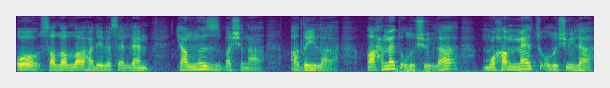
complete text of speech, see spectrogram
o sallallahu aleyhi ve sellem yalnız başına adıyla, Ahmet oluşuyla, Muhammed oluşuyla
